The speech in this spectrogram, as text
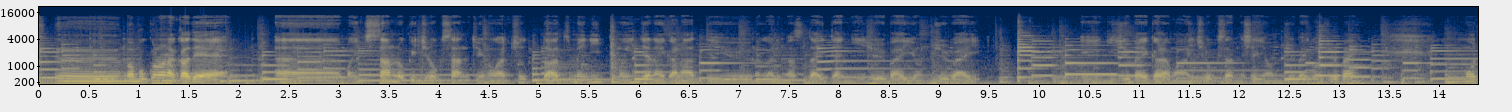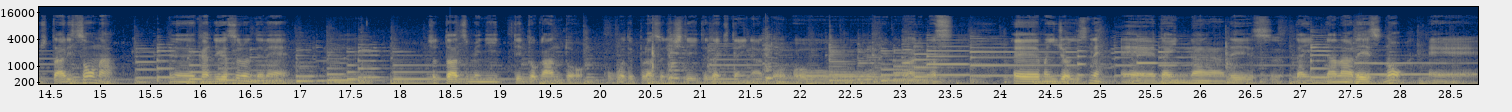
うーまあ、僕の中で、あまあ、136、163っていうのがちょっと集めに行ってもいいんじゃないかなっていうのがあります。大体20倍、40倍、えー、20倍からまあ163にして40倍、50倍、もうちょっとありそうな、えー、感じがするんでね、っと集めに行ってドカンとここでプラスにしていただきたいなというのがあります。えー、まあ、以上ですね、えー、第7レース、第7レースの、え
